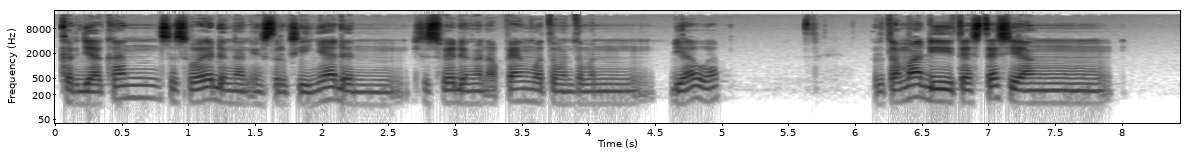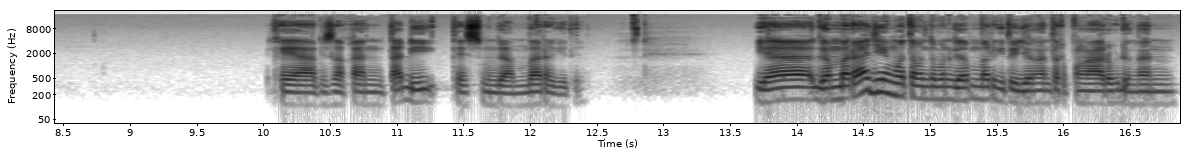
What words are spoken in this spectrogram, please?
kerjakan sesuai dengan instruksinya dan sesuai dengan apa yang mau teman-teman jawab. Terutama di tes-tes yang kayak misalkan tadi tes menggambar gitu. Ya gambar aja yang mau teman-teman gambar gitu, jangan terpengaruh dengan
